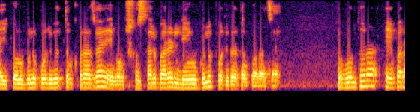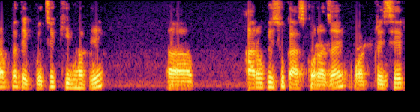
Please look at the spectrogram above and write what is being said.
আইকনগুলো পরিবর্তন করা যায় এবং সোশ্যাল বারের লিঙ্কগুলো পরিবর্তন করা যায়। তো বন্ধুরা, এবার আমরা দেখব যে কীভাবে আরও কিছু কাজ করা যায় ওয়ার্ডপ্রেসের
